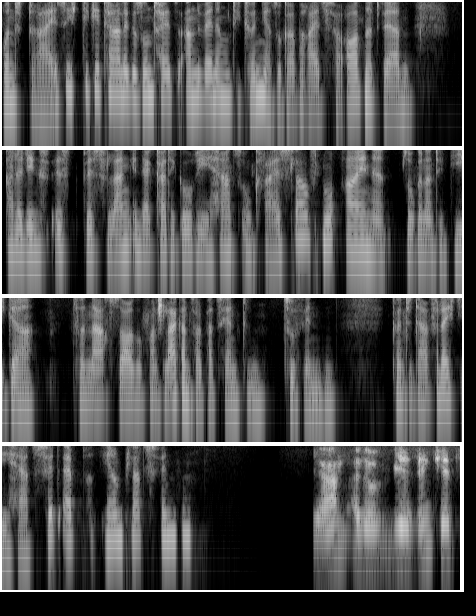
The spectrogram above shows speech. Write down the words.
Rund 30 digitale Gesundheitsanwendungen, die können ja sogar bereits verordnet werden. Allerdings ist bislang in der Kategorie Herz und Kreislauf nur eine sogenannte DIGA zur Nachsorge von Schlaganfallpatienten zu finden. Könnte da vielleicht die Herzfit-App ihren Platz finden? Ja, also wir sind jetzt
